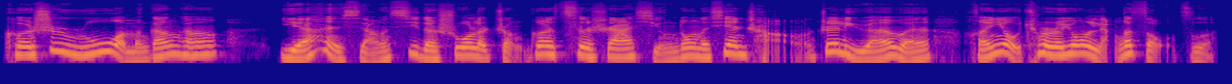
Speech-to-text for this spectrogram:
可是，如我们刚刚也很详细的说了整个刺杀行动的现场，这里原文很有趣的用了两个“走”字，“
